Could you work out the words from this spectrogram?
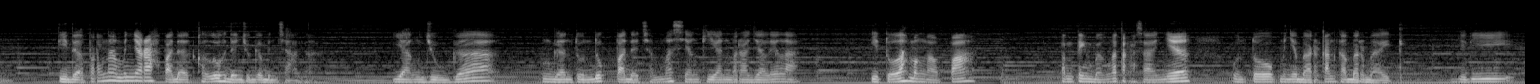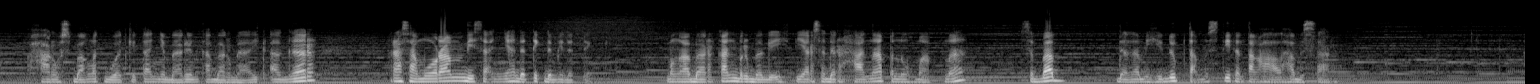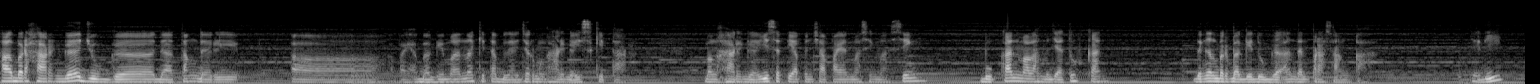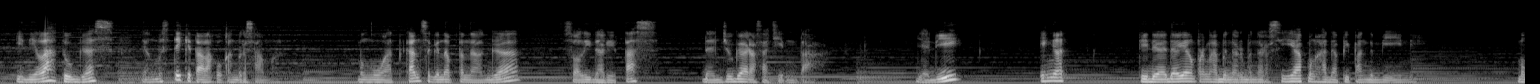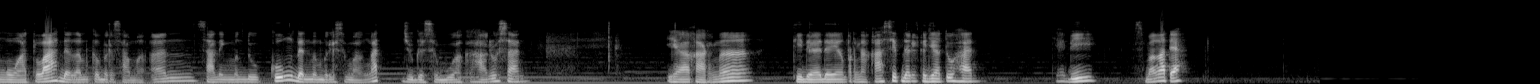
tidak pernah menyerah pada keluh dan juga bencana, yang juga enggan tunduk pada cemas yang kian merajalela. Itulah mengapa penting banget rasanya untuk menyebarkan kabar baik jadi harus banget buat kita nyebarin kabar baik agar rasa muram bisa nyah detik demi detik. Mengabarkan berbagai ikhtiar sederhana penuh makna, sebab dalam hidup tak mesti tentang hal-hal besar. Hal berharga juga datang dari uh, apa ya? Bagaimana kita belajar menghargai sekitar, menghargai setiap pencapaian masing-masing, bukan malah menjatuhkan dengan berbagai dugaan dan prasangka. Jadi, inilah tugas yang mesti kita lakukan bersama. Menguatkan segenap tenaga, solidaritas, dan juga rasa cinta. Jadi, ingat, Tidak ada yang pernah benar-benar siap menghadapi pandemi ini. Menguatlah dalam kebersamaan, saling mendukung dan memberi semangat juga sebuah keharusan. Ya karena tidak ada yang pernah kasih dari kejatuhan. Jadi, semangat ya!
